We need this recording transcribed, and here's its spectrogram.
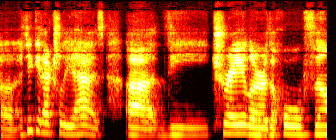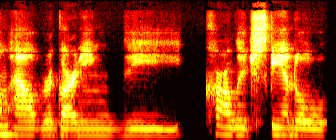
uh, I think it actually has uh, the trailer, the whole film out regarding the college scandal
